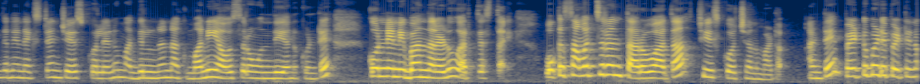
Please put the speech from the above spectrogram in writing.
ఇంకా నేను ఎక్స్టెండ్ చేసుకోలేను మధ్యలోనే నాకు మనీ అవసరం ఉంది అనుకుంటే కొన్ని నిబంధనలు వర్తిస్తాయి. ఒక సంవత్సరం తర్వాత చేసుకోవచ్చు అనమాట అంటే పెట్టుబడి పెట్టిన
